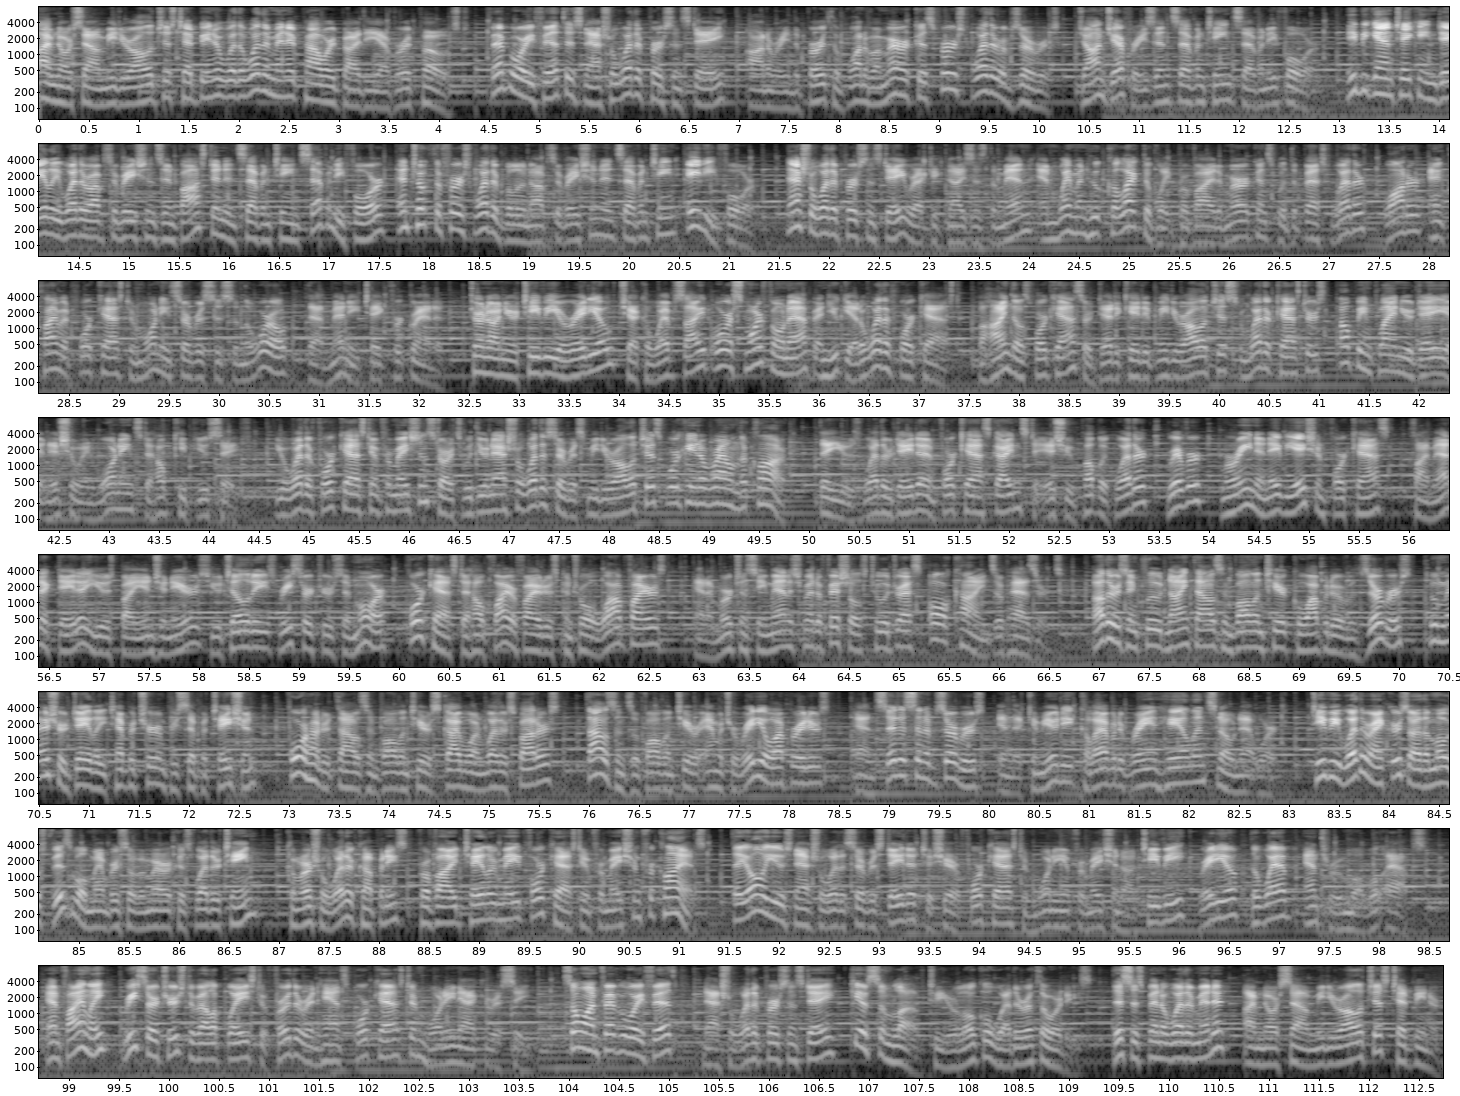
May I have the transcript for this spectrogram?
I'm North Sound meteorologist Ted Beener with a Weather Minute powered by the Everett Post. February 5th is National Weather Person's Day, honoring the birth of one of America's first weather observers, John Jeffries, in 1774. He began taking daily weather observations in Boston in 1774 and took the first weather balloon observation in 1784. National Weather Person's Day recognizes the men and women who collectively provide Americans with the best weather, water, and climate forecast and warning services in the world that many take for granted. Turn on your TV or radio, check a website or a smartphone app, and you get a weather forecast. Behind those forecasts are dedicated meteorologists and weathercasters helping plan your day and issuing warnings to help keep you safe. Your weather forecast information starts with your National Weather Service meteorologist working around the clock. They use weather data and forecast guidance to issue public weather, river, marine, and aviation forecasts, climatic data used by engineers, utilities, researchers, and more, forecasts to help firefighters control wildfires, and emergency management officials to address all kinds of hazards. Others include 9,000 volunteer cooperative observers who measure daily temperature and precipitation, 400,000 volunteer SKYWARN weather spotters, thousands of volunteer amateur radio operators, and citizen observers in the Community Collaborative Rain, Hail, and Snow Network. TV weather anchors are the most visible members of America's weather team. Commercial weather companies provide tailor made forecast information for clients. They all use National Weather Service data to share forecast and warning information on TV, radio, the web, and through mobile apps. And finally, researchers develop ways to further enhance forecast and warning accuracy. So on February 5th, National Weather Person's Day, give some love to your local weather authorities. This has been a Weather Minute. I'm North Sound meteorologist Ted Beener.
